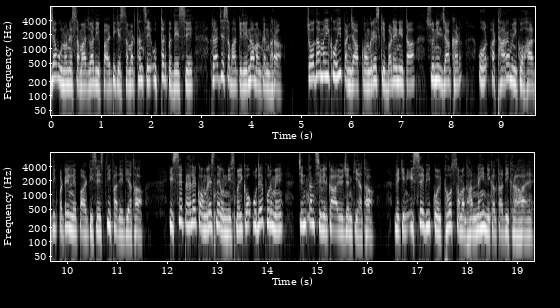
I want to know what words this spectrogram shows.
जब उन्होंने समाजवादी पार्टी के समर्थन से उत्तर प्रदेश से राज्यसभा के लिए नामांकन भरा। 14 मई को ही पंजाब कांग्रेस के बड़े नेता सुनील जाखड़ और 18 मई को हार्दिक पटेल ने पार्टी से इस्तीफा दे दिया था। इससे पहले कांग्रेस ने 19 मई को उदयपुर में चिंतन शिविर का आयोजन किया था। लेकिन इससे भी कोई ठोस समाधान नहीं निकलता दिख रहा है।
